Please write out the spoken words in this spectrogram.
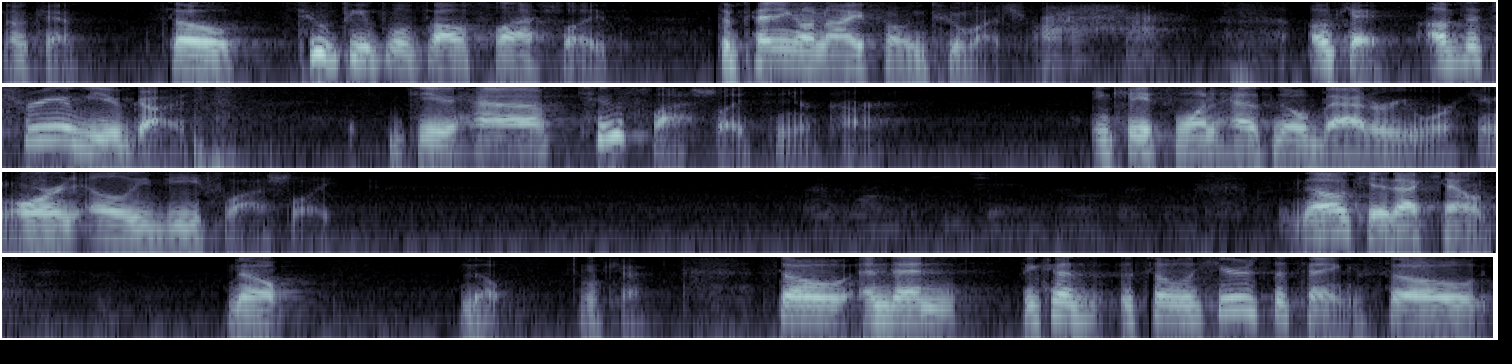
Okay. So two people without flashlights, depending on iPhone, too much. Okay. Of the three of you guys, do you have two flashlights in your car? In case one has no battery working, or an LED flashlight? No, okay, that counts. No, no, okay. So, and then, because, so here's the thing. So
